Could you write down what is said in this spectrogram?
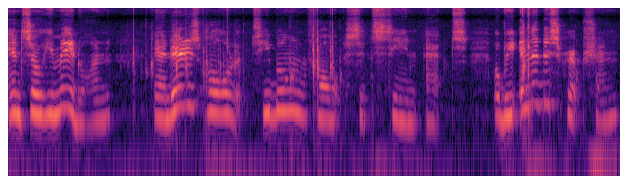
and so he made one, and it is called T-Bone Fault 16X. It'll be in the description.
